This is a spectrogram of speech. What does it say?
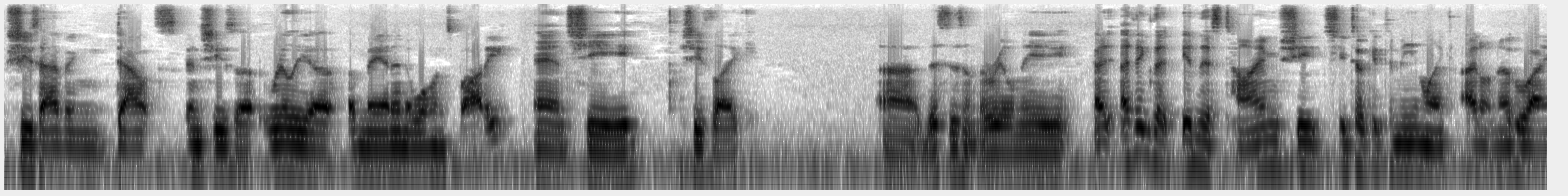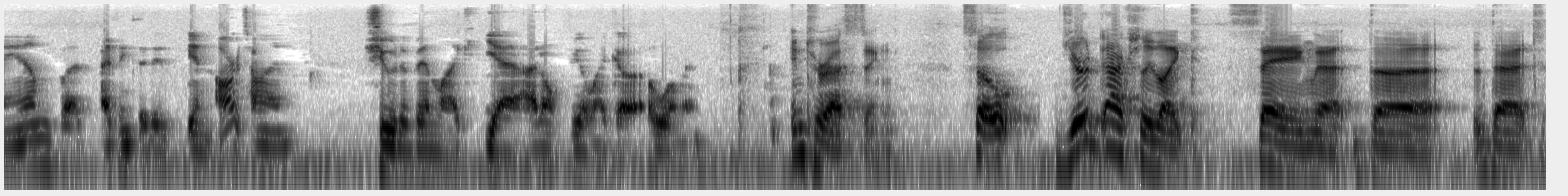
she's having doubts and she's a really a, a man in a woman's body and she she's like uh, this isn't the real me. I, I think that in this time she she took it to mean like I don't know who I am, but I think that in, in our time she would have been like, yeah, I don't feel like a, a woman. Interesting. So you're actually like saying that the that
